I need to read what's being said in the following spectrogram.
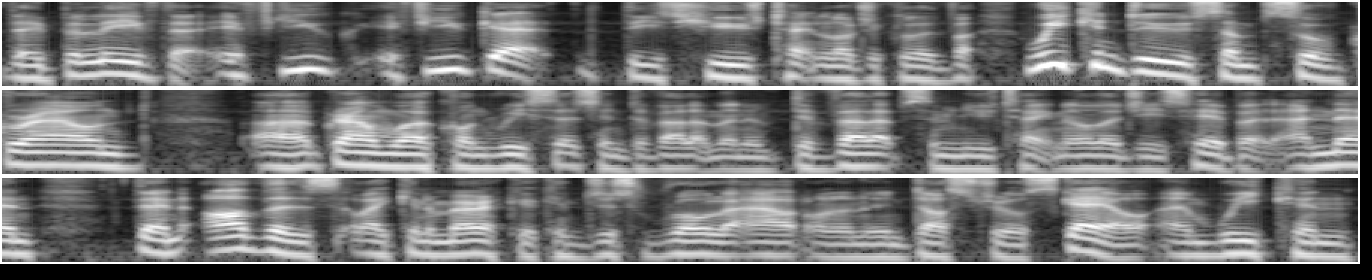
they believe that if you if you get these huge technological adva- we can do some sort of ground uh, groundwork on research and development and develop some new technologies here. But and then then others like in America can just roll it out on an industrial scale, and we can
